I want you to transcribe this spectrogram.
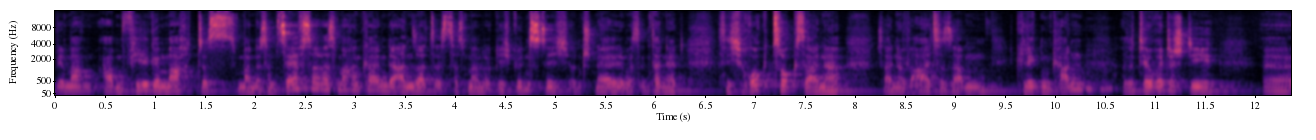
wir machen, haben viel gemacht, dass man das im Self-Service machen kann. Der Ansatz ist, dass man wirklich günstig und schnell übers Internet sich ruckzuck seine, seine Wahl zusammenklicken kann. Mhm. Also theoretisch die äh,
